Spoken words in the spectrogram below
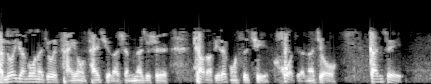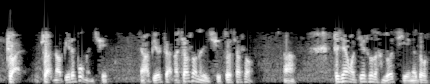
很多员工呢就会采用采取了什么呢？就是跳到别的公司去，或者呢就干脆转转到别的部门去啊，比如转到销售那里去做销售啊。之前我接触的很多企业呢都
